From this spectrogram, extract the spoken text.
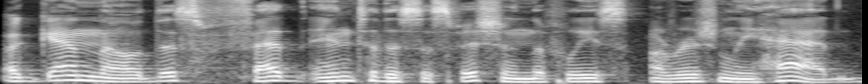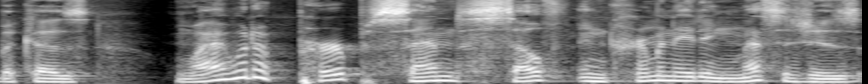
Again, though, this fed into the suspicion the police originally had because why would a perp send self incriminating messages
